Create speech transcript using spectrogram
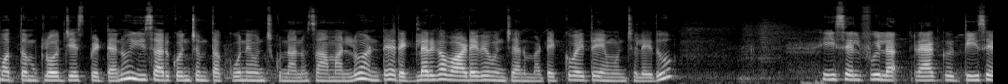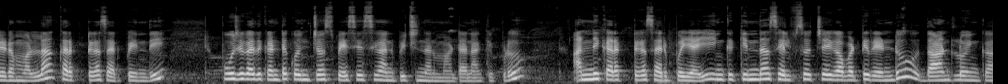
మొత్తం క్లోజ్ చేసి పెట్టాను. ఈసారి కొంచెం తక్కువనే ఉంచుకున్నాను సామాన్లు. అంటే రెగ్యులర్గా వాడేవే ఉంచాను అనమాట ఎక్కువైతే ఏమి ఉంచలేదు. ఈ సెల్ఫ్ ఇలా ర్యాక్ తీసేయడం వల్ల కరెక్ట్గా సరిపోయింది. పూజ గది కంటే కొంచెం స్పేసెస్గా అనిపించింది అనమాట నాకు ఇప్పుడు అన్నీ కరెక్ట్గా సరిపోయాయి. ఇంకా కింద సెల్ఫ్స్ వచ్చాయి కాబట్టి రెండు దాంట్లో ఇంకా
